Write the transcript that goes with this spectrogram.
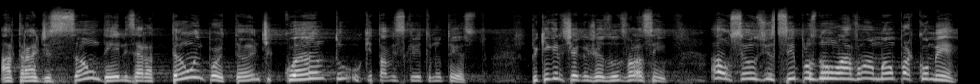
a tradição deles era tão importante quanto o que estava escrito no texto. Por que, que chega em Jesus e fala assim: Ah, os seus discípulos não lavam a mão para comer.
